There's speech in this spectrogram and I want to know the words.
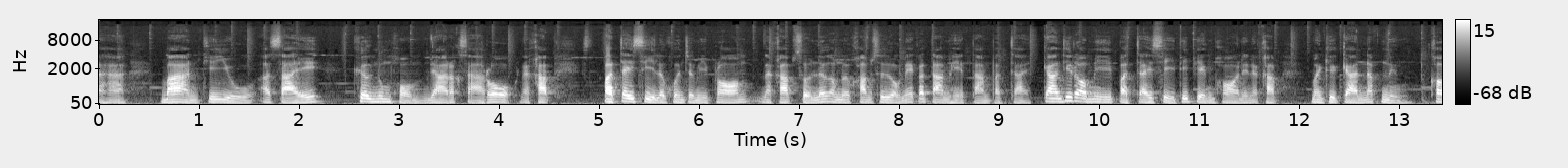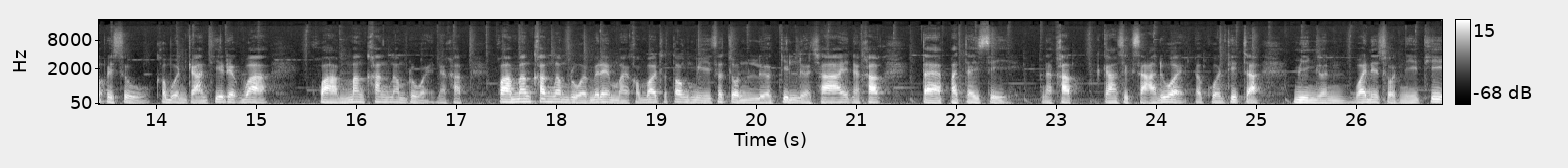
นะฮะบ้านที่อยู่อาศัยเครื่องนุ่มห่มยารักษาโรคนะครับปัจจัย 4 เราควรจะมีพร้อมนะครับ ส่วนเรื่องอำนวยความสะดวกเนี่ยก็ตามเหตุตามปัจจัย การที่เรามีปัจจัย 4 ที่เพียงพอเนี่ยนะครับ มันคือการนับหนึ่งเข้าไปสู่กระบวนการที่เรียกว่าความมั่งคั่งร่ำรวยนะครับ ความมั่งคั่งร่ำรวยไม่ได้หมายความว่าจะต้องมีซะจนเหลือกินเหลือใช้นะครับ แต่ปัจจัย4นะครับการศึกษาด้วยเราควรที่จะมีเงินไว้ในส่วนนี้ที่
